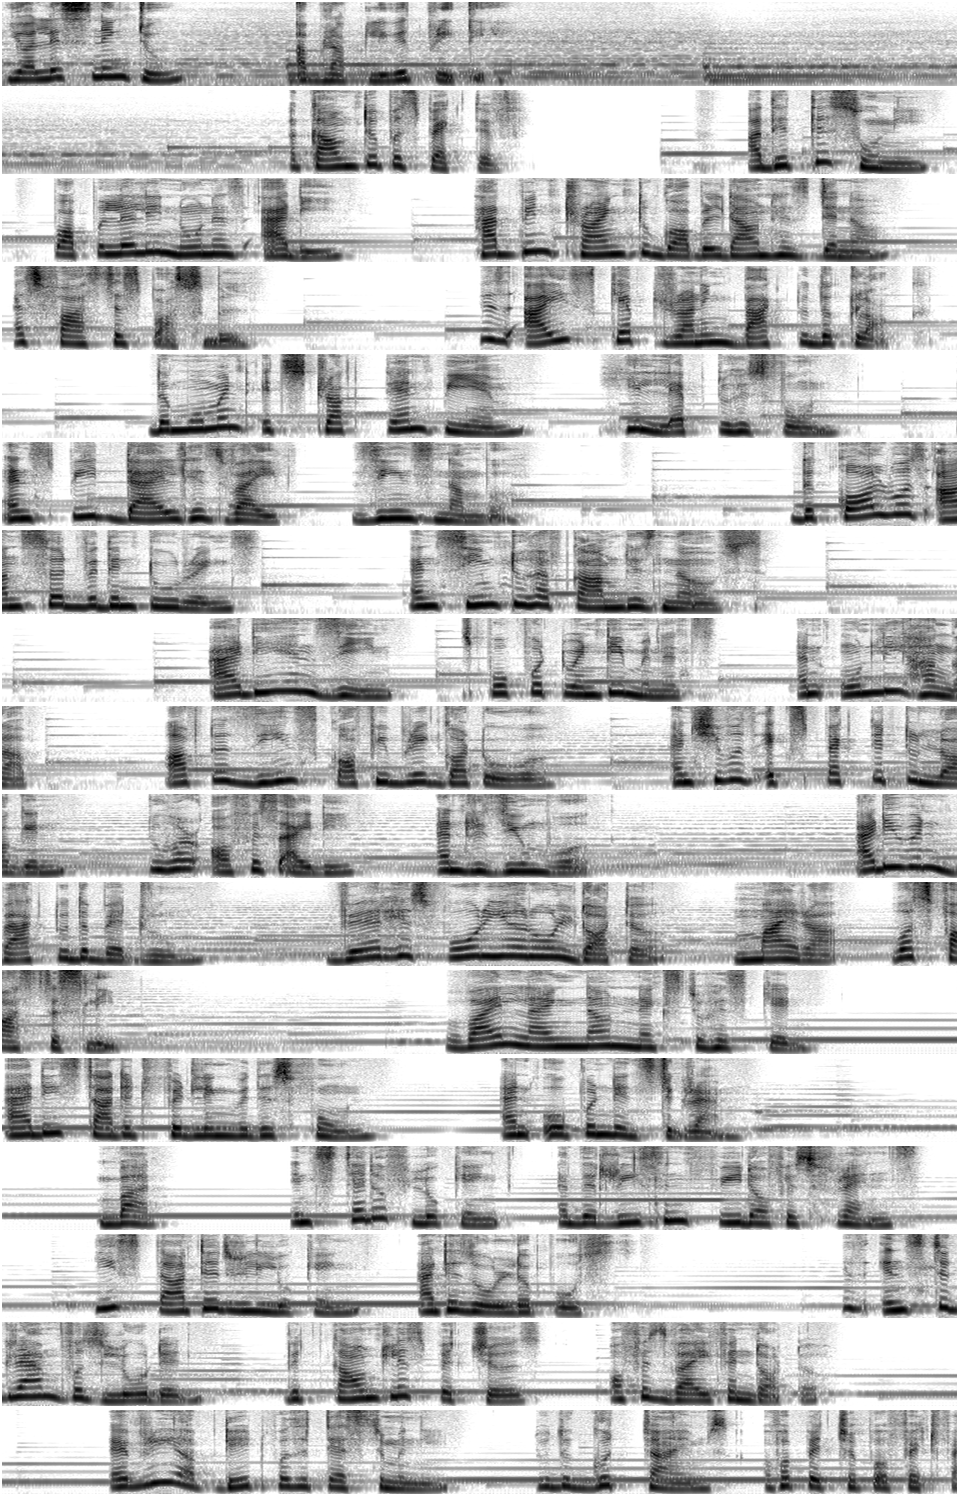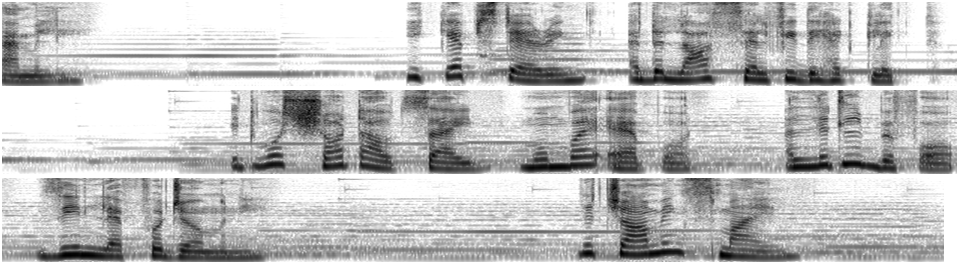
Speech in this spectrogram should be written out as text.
You're listening to Abruptly with Preeti. A counter perspective. Aditya Soni, popularly known as Addy, had been trying to gobble down his dinner as fast as possible. His eyes kept running back to the clock. The moment it struck 10 pm, he leapt to his phone and speed dialed his wife, Zeen's number. The call was answered within two rings and seemed to have calmed his nerves. Addy and Zine spoke for 20 minutes and only hung up after Zine's coffee break got over and she was expected to log in to her office ID and resume work. Addy went back to the bedroom where his four year old daughter, Myra, was fast asleep. While lying down next to his kid, Addy started fiddling with his phone and opened Instagram. But instead of looking at the recent feed of his friends, he started relooking at his older posts. His Instagram was loaded with countless pictures of his wife and daughter. Every update was a testimony to the good times of a picture perfect family. He kept staring at the last selfie they had clicked. It was shot outside Mumbai airport a little before Zeen left for Germany. The charming smile,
